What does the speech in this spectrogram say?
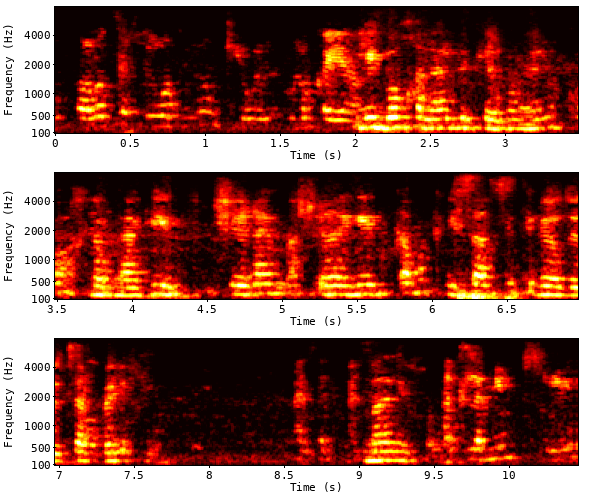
הוא כבר לא צריך לראות כלום, כי הוא לא קיים. ליבו חלל בקרבו, אין לו כוח גם להגיד, שיראה מה שיראה, יגיד כמה כניסה עשיתי ועוד יוצא הרבה לפני. מה אני יכולה? הגלמים פסולים?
